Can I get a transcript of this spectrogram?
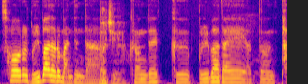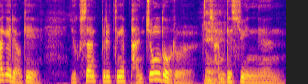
서울을 물바다로 만든다. 맞아요. 그런데 그 물바다의 어떤 파괴력이 육상 빌딩의 반 정도를 예. 잠길 수 있는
